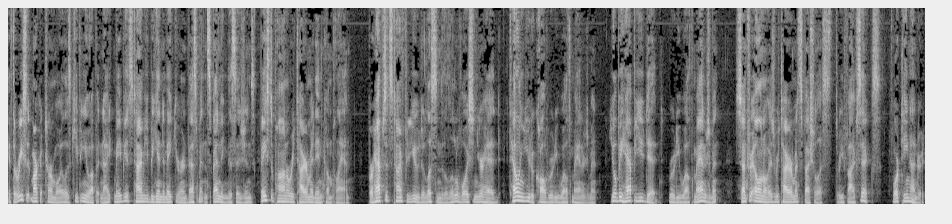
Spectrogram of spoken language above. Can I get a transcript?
If the recent market turmoil is keeping you up at night, maybe it's time you begin to make your investment and spending decisions based upon a retirement income plan. Perhaps it's time for you to listen to the little voice in your head telling you to call Rudy Wealth Management. You'll be happy you did. Rudy Wealth Management, Central Illinois Retirement Specialist, 356 1400.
